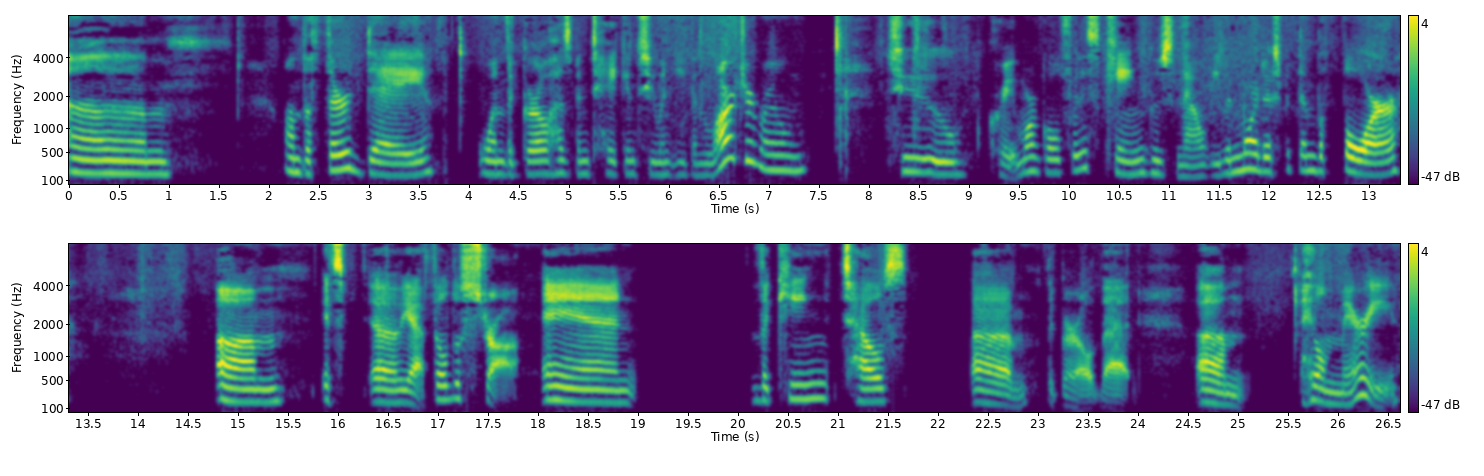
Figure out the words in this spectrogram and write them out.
Um, on the third day, when the girl has been taken to an even larger room to create more gold for this king, who's now even more desperate than before, um, it's uh yeah filled with straw. And the king tells um the girl that um he'll marry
